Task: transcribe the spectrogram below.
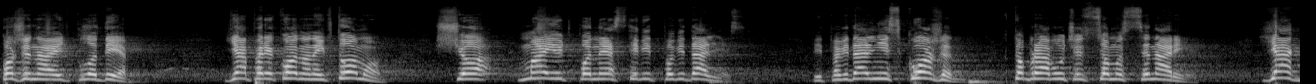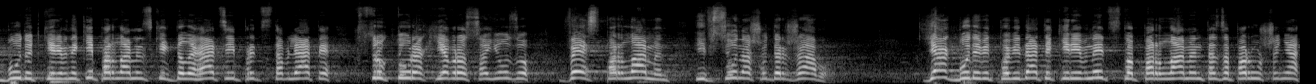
пожинають плоди. Я переконаний в тому, що мають понести відповідальність. Відповідальність кожен, хто брав участь в цьому сценарії. Як будуть керівники парламентських делегацій представляти в структурах Євросоюзу весь парламент і всю нашу державу? Як буде відповідати керівництво парламента за порушення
